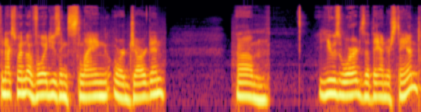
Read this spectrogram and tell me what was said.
the next one, avoid using slang or jargon. Um, use words that they understand.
